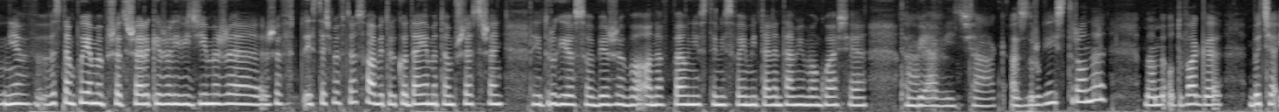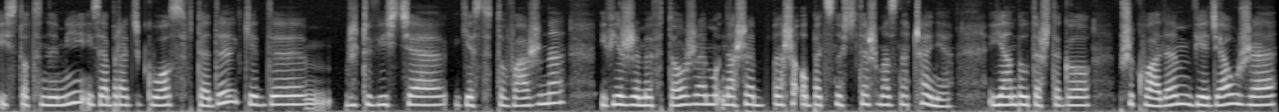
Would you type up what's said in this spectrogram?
Nie występujemy przed szereg, jeżeli widzimy, że, że w, jesteśmy w tym słabi, tylko dajemy tę przestrzeń tej drugiej osobie, żeby ona w pełni z tymi swoimi talentami mogła się Tak, objawić. Tak, a z drugiej strony mamy odwagę bycia istotnymi i zabrać głos wtedy, kiedy rzeczywiście jest to ważne i wierzymy w to, że nasze, nasza obecność też ma znaczenie. Jan był też tego przykładem, wiedział, że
